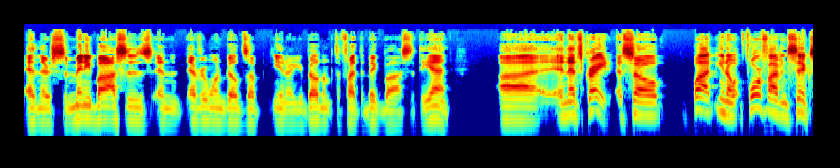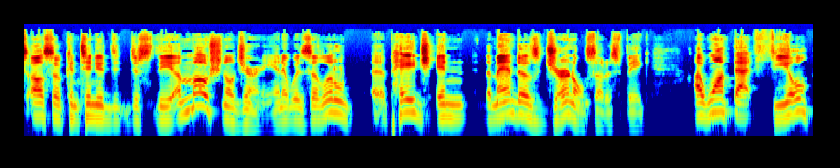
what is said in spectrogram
and there's some mini bosses and everyone builds up. You know, you're building up to fight the big boss at the end, uh, and that's great. So, but you know, four, five, and six also continued just the emotional journey, and it was a little uh, page in the Mando's journal, so to speak. I want that feel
